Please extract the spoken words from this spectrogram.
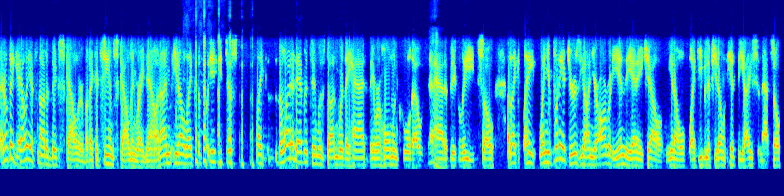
I don't think Elliotte's not a big scowler, but I could see him scowling right now. And I'm, you know, like the, you just like the one at Edmonton was done where they had they were home and cooled out and had a big lead. So like, hey, when you're putting a jersey on, you're already in the NHL. You know, like even if you don't hit the ice and that. So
